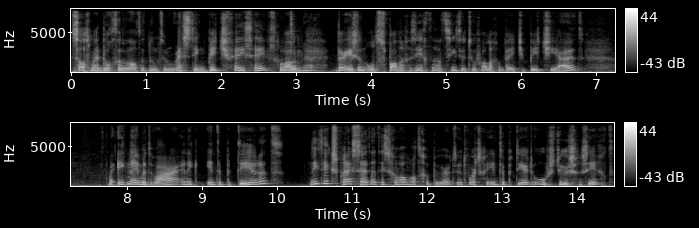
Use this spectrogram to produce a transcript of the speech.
zoals mijn dochter dat altijd noemt, een resting bitch face heeft. Gewoon Ja. er is een ontspannen gezicht en dat ziet er toevallig een beetje bitchy uit. Maar ik neem het waar en ik interpreteer het. Niet expres, hè, dat is gewoon wat gebeurt. Het wordt geïnterpreteerd, oeh, stuursgezicht.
